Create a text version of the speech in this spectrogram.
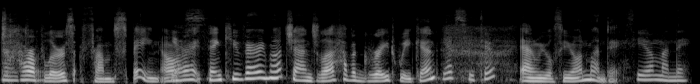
travelers from Spain. All Yes. right. Thank you very much, Angela. Have a great weekend. Yes, you too. And we will see you on Monday. See you on Monday.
